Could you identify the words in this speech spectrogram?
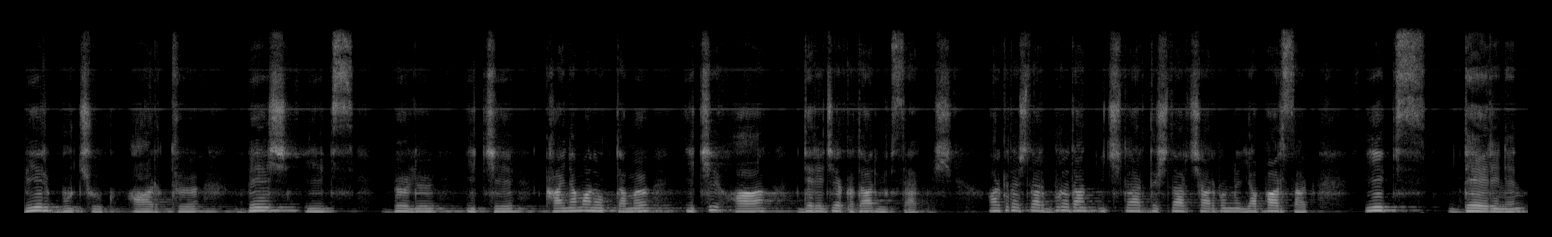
1,5 artı 5x bölü 2 kaynama noktamı 2A derece kadar yükseltmiş. Arkadaşlar buradan içler dışlar çarpımını yaparsak x değerinin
